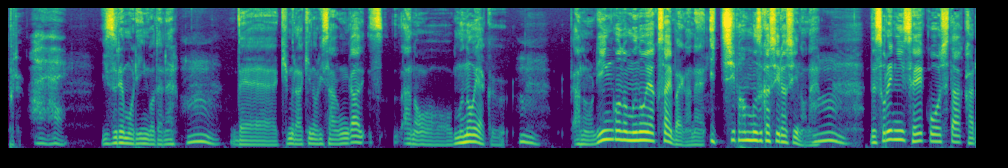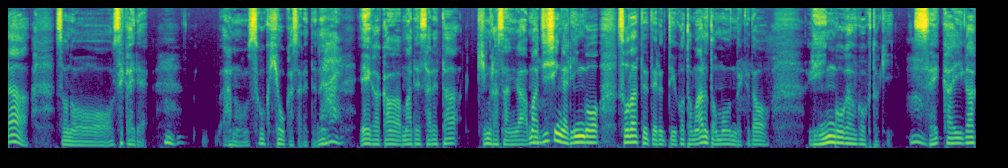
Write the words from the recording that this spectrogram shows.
プル。はいはい。いずれもリンゴでね。うん。で木村秋則さんがすあの無農薬うんあのリンゴの無農薬栽培がね一番難しいらしいのね。うん。でそれに成功したからその世界でうん。あのすごく評価されてね、はい。映画化までされた木村さんが、まあ、自身がリンゴを育ててるっていうこともあると思うんだけどリンゴが動く時、うん。世界が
